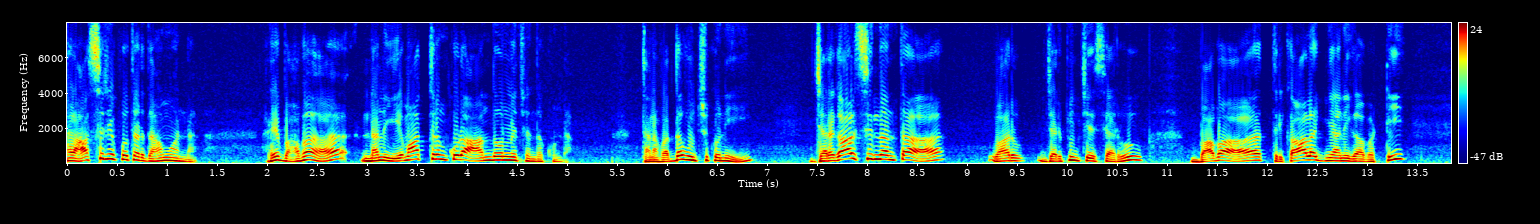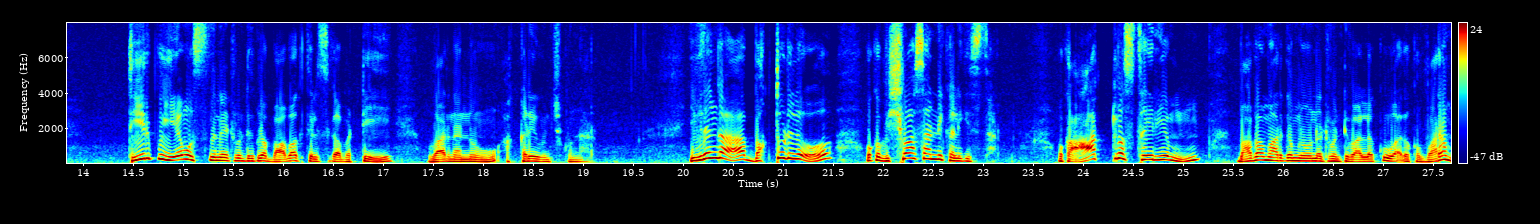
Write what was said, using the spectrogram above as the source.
చాలా ఆశ్చర్యపోతారు దాము అన్న. అరే బాబా నన్ను ఏమాత్రం కూడా ఆందోళన చెందకుండా తన వద్ద ఉంచుకొని జరగాల్సిందంతా వారు జరిపించేశారు. బాబా త్రికాల జ్ఞాని కాబట్టి తీర్పు ఏమొస్తుందనేటువంటిది కూడా బాబాకు తెలుసు కాబట్టి వారు నన్ను అక్కడే ఉంచుకున్నారు. ఈ విధంగా భక్తుడిలో ఒక విశ్వాసాన్ని కలిగిస్తారు. ఒక ఆత్మస్థైర్యం బాబా మార్గంలో ఉన్నటువంటి వాళ్ళకు అదొక వరం.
